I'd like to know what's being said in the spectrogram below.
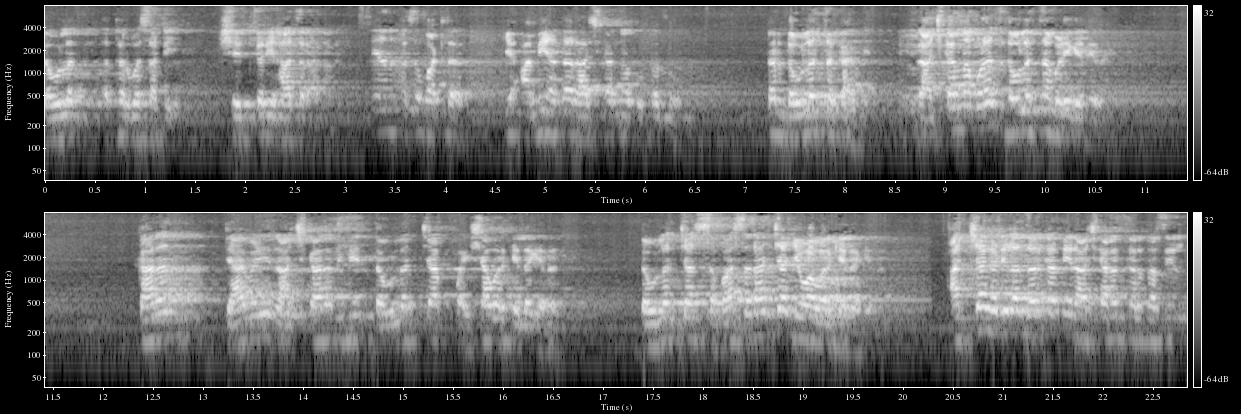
दौलत अथर्वसाठी शेतकरी हाच राहणार असं वाटलं की आम्ही आता राजकारणात उतरलो. तर दौलतचं काय होईल? राजकारणामुळेच दौलतचा बळी गेलेला आहे. कारण त्यावेळी राजकारण हे दौलतच्या पैशावर केलं गेलं. दौलतच्या सभासदांच्या जीवावर केलं गेलं. आजच्या घडीला जर का मी राजकारण करत असेल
